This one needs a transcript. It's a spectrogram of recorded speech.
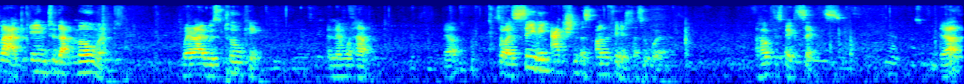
back into that moment where I was talking, and then what happened. Yeah? So I see the action as unfinished, as it were. I hope this makes sense. Yeah?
